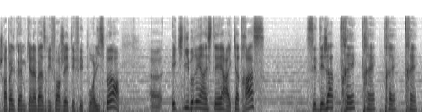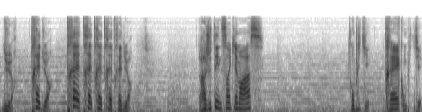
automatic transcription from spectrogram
Je rappelle quand même qu'à la base, Reforge a été fait pour l'e-sport. Euh, équilibrer un STR à 4 races, c'est déjà très très très très dur. Très dur. Très très très très très dur. Rajouter une cinquième race, compliqué, très compliqué.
